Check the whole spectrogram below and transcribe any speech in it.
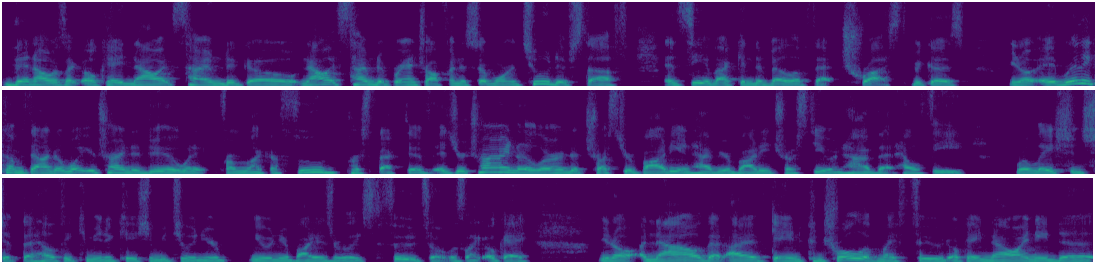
then i was like okay now it's time to go now it's time to branch off into some more intuitive stuff and see if i can develop that trust because you know it really comes down to what you're trying to do when it from like a food perspective is you're trying to learn to trust your body and have your body trust you and have that healthy relationship, that healthy communication between your you and your body as relates to food. So it was like, okay, you know, now that I've gained control of my food, okay, now I need to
